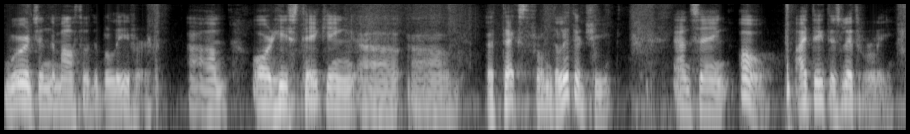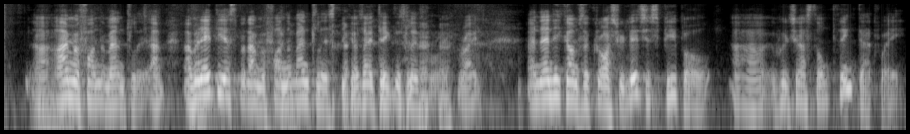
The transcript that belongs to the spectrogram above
words in the mouth of the believer, um, or he's taking uh, uh, a text from the liturgy and saying, oh, I take this literally. Uh, I'm a fundamentalist. I'm, I'm, an atheist, but I'm a fundamentalist because I take this literally, right? And then he comes across religious people uh, who just don't think that way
